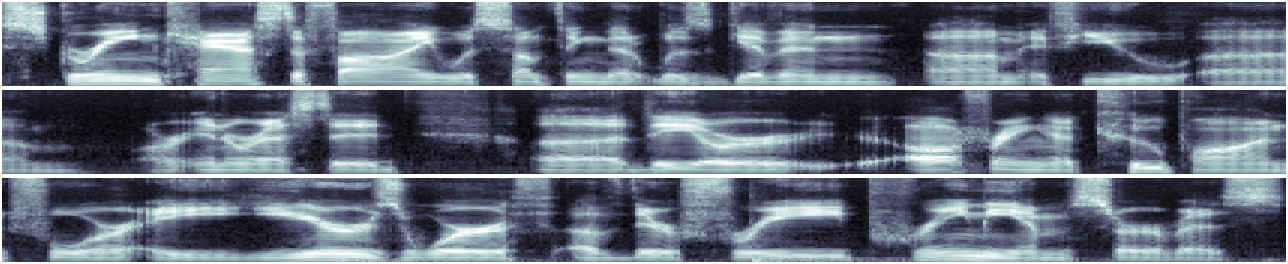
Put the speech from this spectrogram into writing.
Screencastify was something that was given. Um, if you um, are interested, uh, they are offering a coupon for a year's worth of their free premium service.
